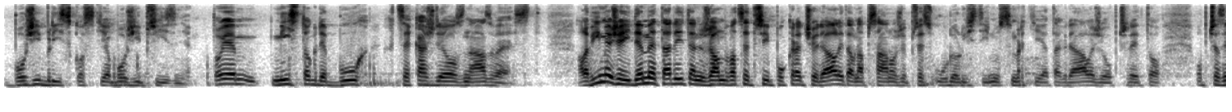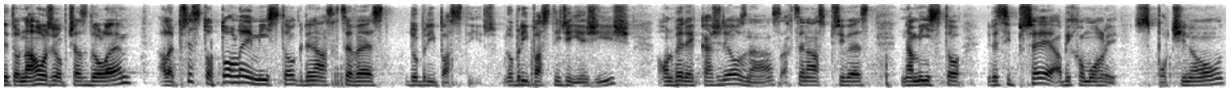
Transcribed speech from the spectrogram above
boží blízkosti a boží přízně. To je místo, kde Bůh chce každého z nás vést. Ale víme, že jdeme tady, ten žalm 23 pokračuje dál, je tam napsáno, že přes údolí stínu smrti a tak dále, že občas je, to, občas je to nahoře, občas dole, ale přesto tohle je místo, kde nás chce vést dobrý pastýř. Dobrý pastýř je Ježíš a on vede každého z nás a chce nás přivést na místo, kde si přeje, abychom mohli spočinout,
